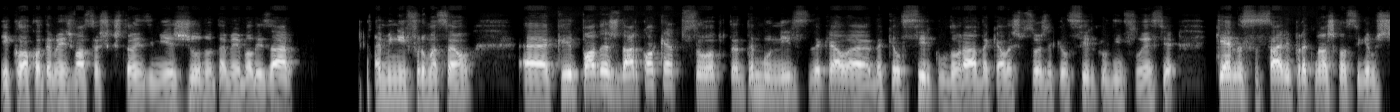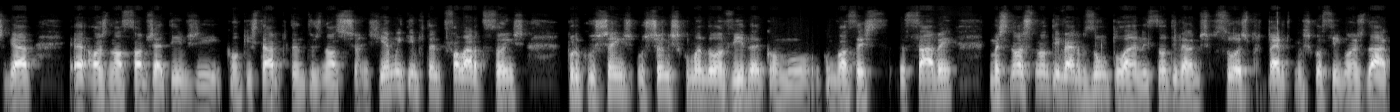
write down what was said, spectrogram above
e colocam também as vossas questões e me ajudam também a balizar a minha informação. Uh, que pode ajudar qualquer pessoa, portanto, a munir-se daquela, daquele círculo dourado, daquelas pessoas, daquele círculo de influência que é necessário para que nós consigamos chegar uh, aos nossos objetivos e conquistar, portanto, os nossos sonhos. E é muito importante falar de sonhos, porque os sonhos, os sonhos comandam a vida, como, como vocês sabem, mas se nós não tivermos um plano e se não tivermos pessoas por perto que nos consigam ajudar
